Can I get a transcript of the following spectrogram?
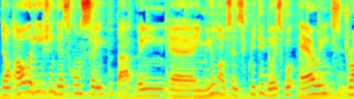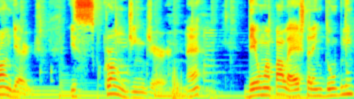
Então, a origem desse conceito tá, vem é, em 1952 por Aaron Stronger, Schrödinger, né? Deu uma palestra em Dublin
